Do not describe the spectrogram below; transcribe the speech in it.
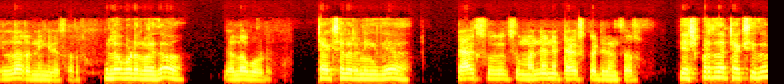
ಎಲ್ಲ ರನ್ನಿಂಗ್ ಇದೆ ಸರ್ ಎಲ್ಲ ಬೋರ್ಡ್ ಇದು? ಎಲ್ಲ ಬೋರ್ಡ್ ಟ್ಯಾಕ್ಸ್ ಎಲ್ಲ ರನ್ನಿಂಗ್ ಇದೆಯಾ? ಟ್ಯಾಕ್ಸ್ ಮೊನ್ನೆನೆ ಟ್ಯಾಕ್ಸ್ ಕಟ್ಟಿದ್ದೀನಿ ಸರ್ ಎಷ್ಟು ಬರ್ತದೆ ಟ್ಯಾಕ್ಸ್ ಇದು?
